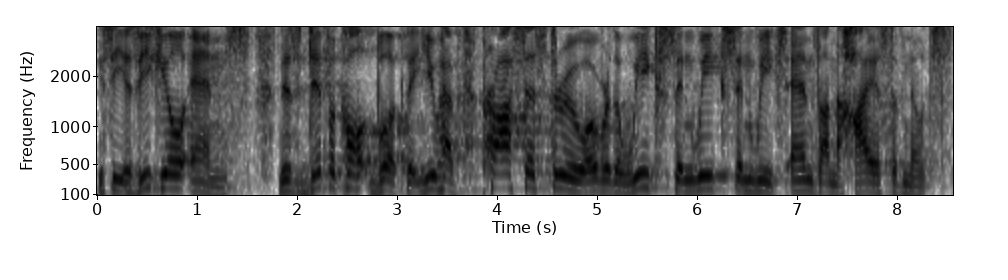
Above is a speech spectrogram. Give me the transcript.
You see, Ezekiel ends this difficult book that you have processed through over the weeks and weeks and weeks, ends on the highest of notes.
